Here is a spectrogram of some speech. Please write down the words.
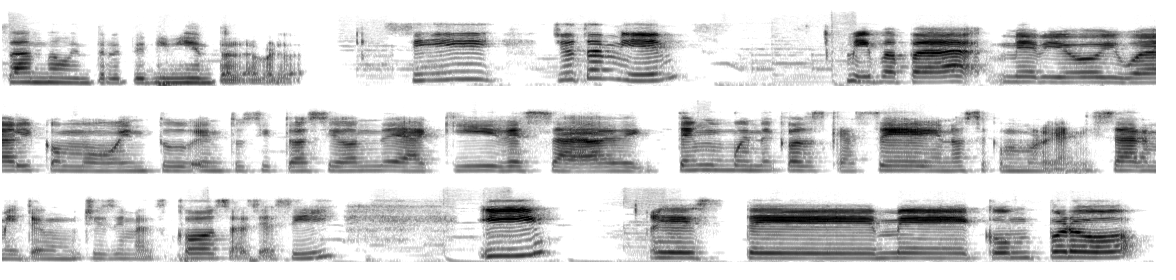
sano entretenimiento, la verdad. Sí, yo también. Mi papá me vio igual como en tu, en tu situación de aquí, de, esa, de tengo un buen de cosas que hacer no sé cómo organizarme tengo muchísimas cosas y así. Y este me compró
